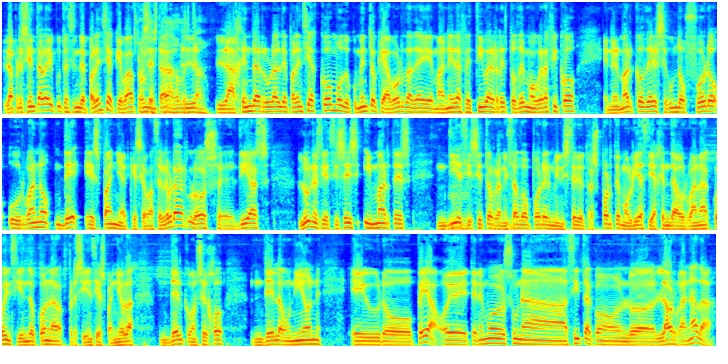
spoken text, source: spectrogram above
La presidenta de la Diputación de Palencia que va a ¿Dónde está? presentar ¿Dónde la, está? la Agenda Rural de Palencia como documento que aborda de manera efectiva el reto demográfico en el marco del segundo Foro Urbano de España, que se va a celebrar los eh, días lunes 16 y martes 17, organizado por el Ministerio de Transporte, Movilidad y Agenda Urbana, coincidiendo con la presidencia española del Consejo de la Unión Europea. Hoy tenemos una cita con la organada.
